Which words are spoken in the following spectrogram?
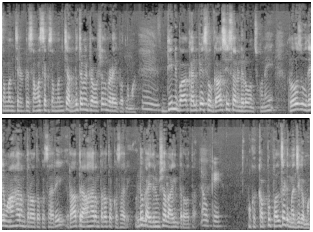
సంబంధించినటువంటి సమస్యకు సంబంధించి అద్భుతమైన ఔషధం రెడీ అయిపోతుందమ్మా. దీన్ని బాగా కలిపేసి ఒక గాజు సీసాలు నిల్వ ఉంచుకొని రోజు ఉదయం ఆహారం తర్వాత ఒకసారి రాత్రి ఆహారం తర్వాత ఒకసారి అంటే ఒక ఐదు నిమిషాలు ఆగిన తర్వాత. ఓకే. ఒక కప్పు పల్చటి మజ్జిగమ్మ.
